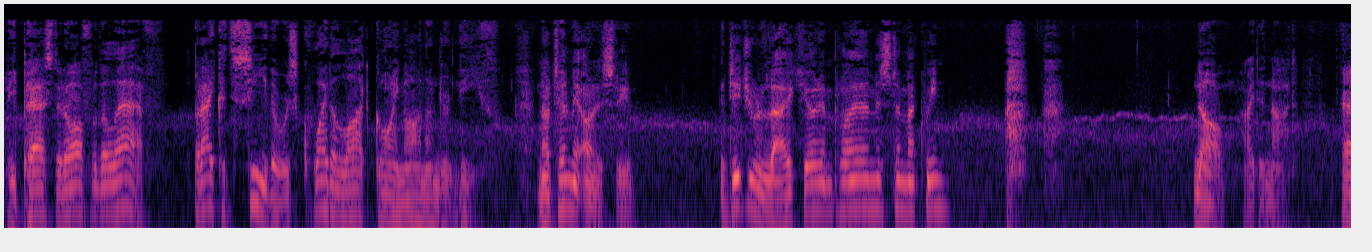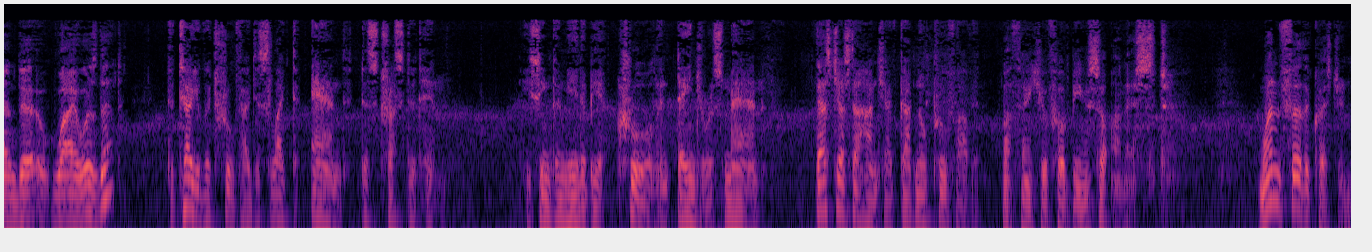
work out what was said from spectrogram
He passed it off with a laugh, but I could see there was quite a lot going on underneath. Now tell me honestly, did you like your employer, Mr. McQueen? no, I did not. And uh, why was that? To tell you the truth, I disliked and distrusted him. He seemed to me to be a cruel and dangerous man. That's just a hunch. I've got no proof of it. Well, thank you for being so honest. One further question.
